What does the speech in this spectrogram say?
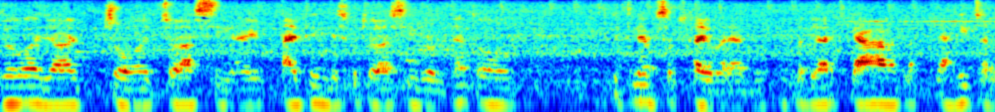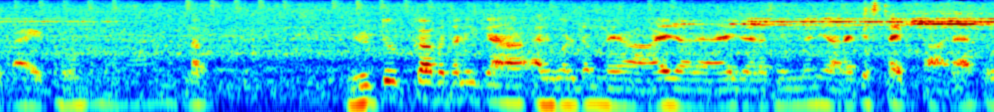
दो हज़ार चौरासी आई थिंक जिसको चौरासी बोलते हैं तो इतने सब्सक्राइबर है। मतलब यार क्या मतलब क्या ही चल रहा है मतलब यूट्यूब का पता नहीं क्या एल्गोरिदम नया आए जा रहा है आए जा रहा है, समझ में नहीं आ रहा किस टाइप का आ रहा है तो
